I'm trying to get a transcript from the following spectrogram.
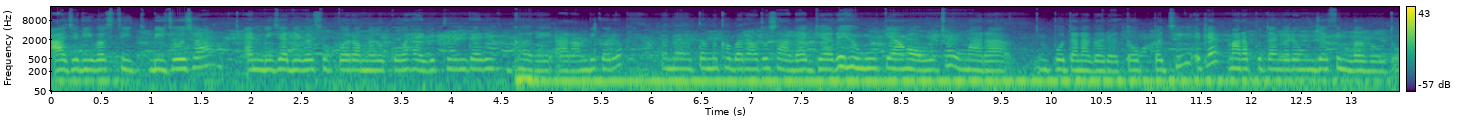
આજે દિવસથી બીજો છે. અને બીજા દિવસ ઉપર અમે લોકો હેવી ક્લીન કરી ઘરે આરામ બી કર્યો. અને તમને ખબર આવે તો સાડા અગિયારે હું ત્યાં હોઉં છું મારા પોતાના ઘરે. તો પછી એટલે મારા પોતાના ઘરે હું જે સિંગલ રહું તો.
